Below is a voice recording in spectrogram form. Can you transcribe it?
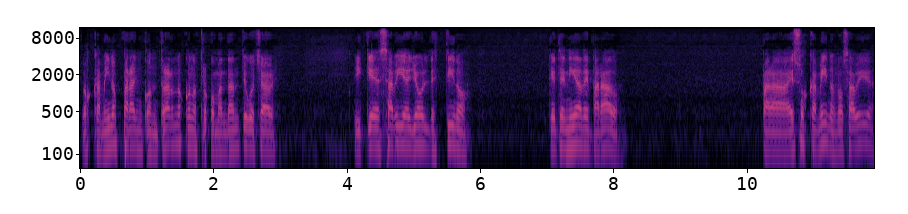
los caminos para encontrarnos con nuestro comandante Hugo Chávez. ¿Y qué sabía yo el destino que tenía de parado para esos caminos? No sabía.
